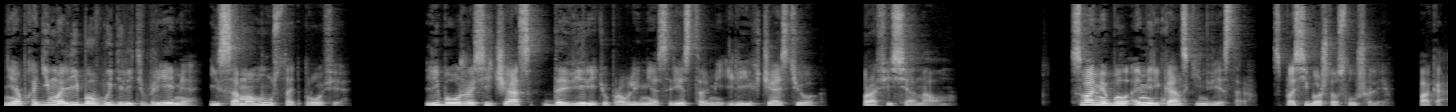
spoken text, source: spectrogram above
Необходимо либо выделить время и самому стать профи, либо уже сейчас доверить управление средствами или их частью профессионалам. С вами был американский инвестор. Спасибо, что слушали. Пока.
